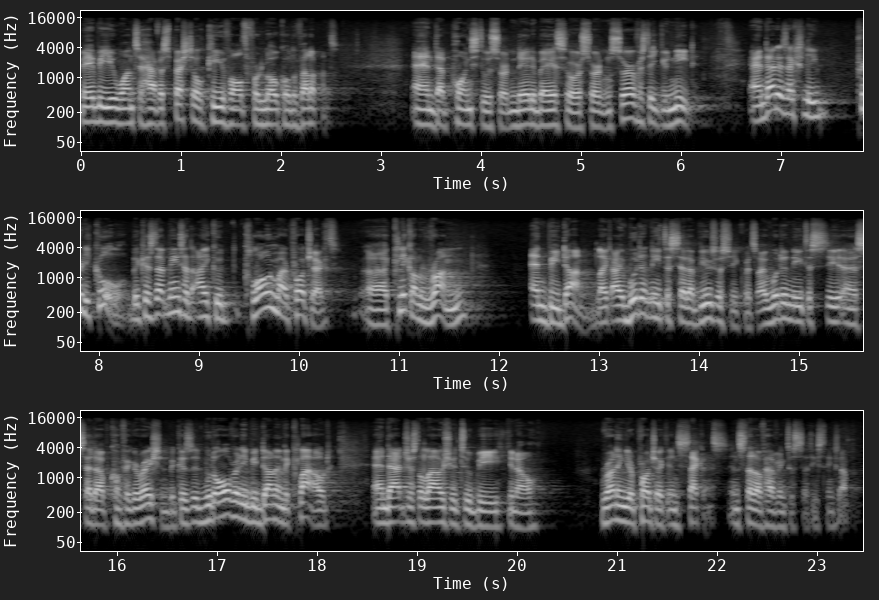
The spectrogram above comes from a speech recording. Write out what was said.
Maybe you want to have a special key vault for local development, and that points to a certain database or a certain service that you need. And that is actually pretty cool, because that means that I could clone my project, uh, click on run, and be done. Like I wouldn't need to set up user secrets. I wouldn't need to see, uh, set up configuration because it would already be done in the cloud, and that just allows you to be, you know, running your project in seconds instead of having to set these things up.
